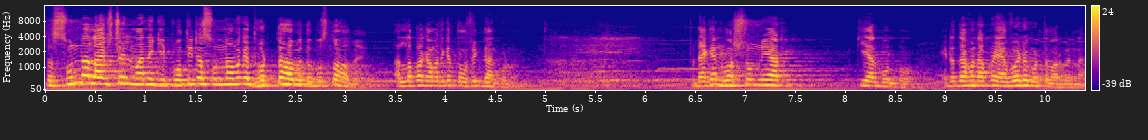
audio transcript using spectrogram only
তো সুন্না লাইফস্টাইল মানে কি? প্রতিটা সুন্না আমাকে ধরতে হবে তো, বুঝতে হবে। আল্লাহ পাক আমাদেরকে তৌফিক দান করুন। তো দেখেন ওয়াশরুম নিয়ে আর কি আর বলব? এটা তো এখন আপনি অ্যাভয়েডও করতে পারবেন না।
